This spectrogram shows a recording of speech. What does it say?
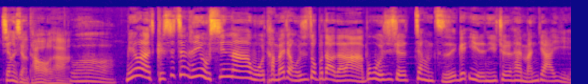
这样想讨好他，哇，没有啦，可是真的很有心呐、我坦白讲，我是做不到的啦。不过我是觉得这样子一个艺人，你就觉得还蛮压抑。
